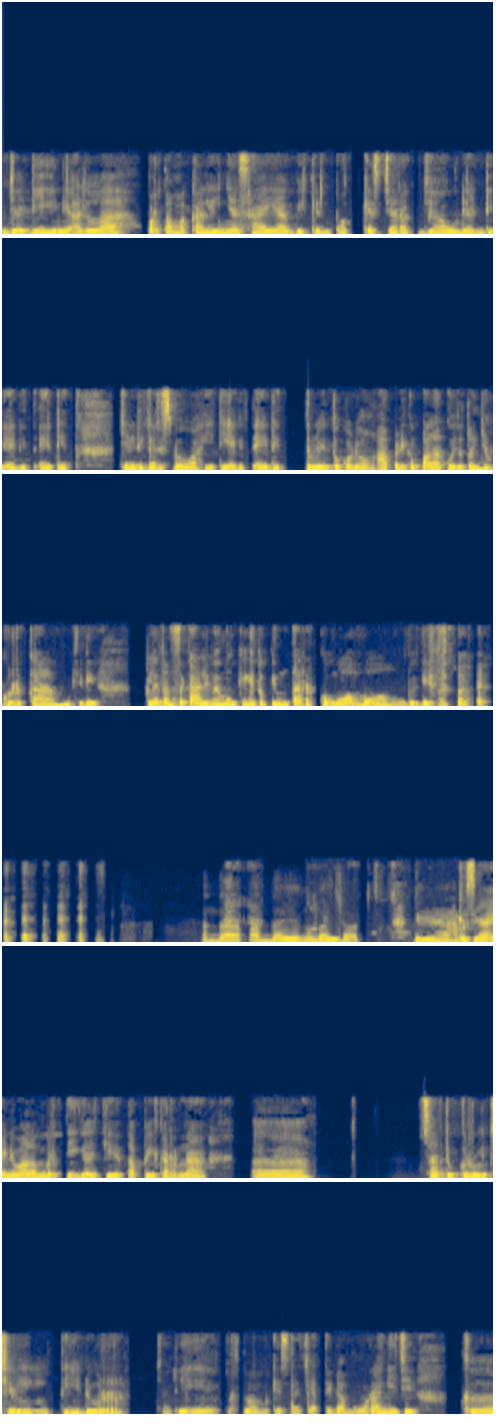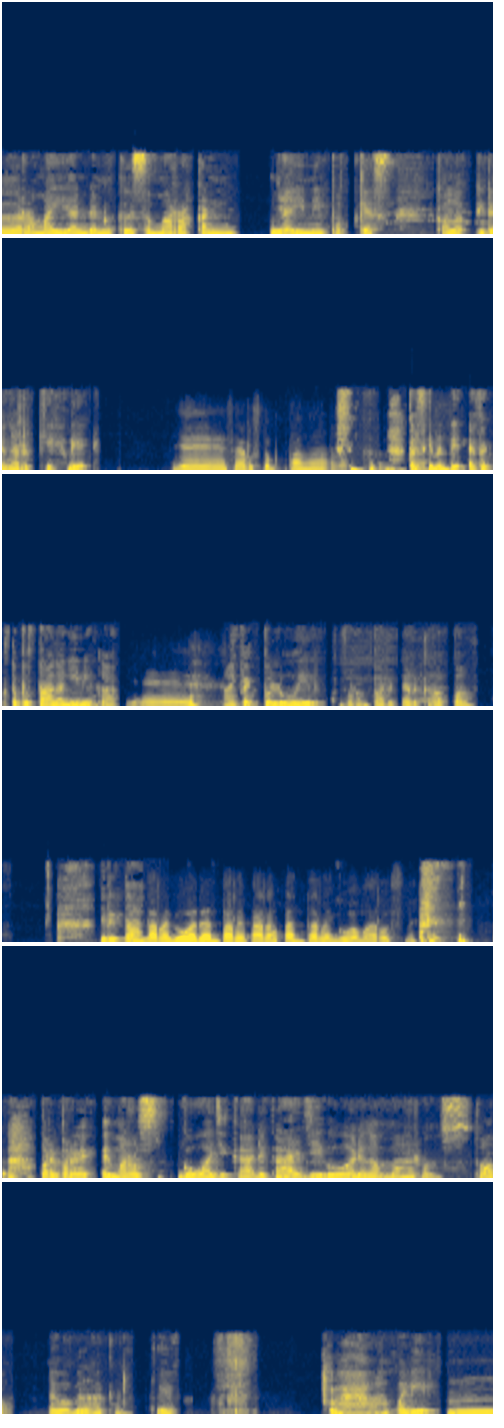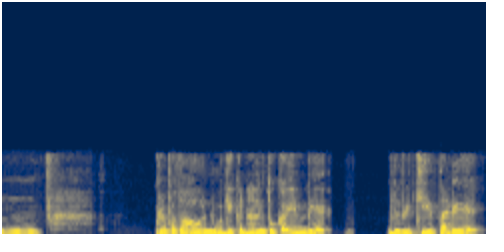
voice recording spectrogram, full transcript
Jadi ini adalah pertama kalinya saya bikin podcast jarak jauh dan diedit-edit. Jadi di garis bawahi diedit-edit. Dulu itu kodong apa di kepalaku itu tunjuk rekam. Jadi kelihatan sekali memang kayak gitu pintarku ngomong begitu. Anda pandai ngebacot. Ya, harusnya ini malam bertiga Ki, tapi karena uh, satu kerucil tidur, jadi pertemuan Ki saja tidak mengurangi Ji keramaian dan kesemarakannya ini podcast kalau didengar ke dek Yeay, saya harus tepuk tangan. Kasih nanti efek tepuk tangan ini, Kak. Yeay. Efek peluit, orang parkir kapal. Jadi tahu. Antara gua dan pare-pare, antara gua maros nih. pare-pare, eh maros gua jika dekaji gua dengan maros. Toh, lewat belakang. Kayak Wah, apa di? Hmm, berapa tahun mungkin kenal itu Kak Indi? Dari kita, deh.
